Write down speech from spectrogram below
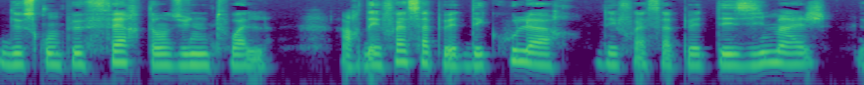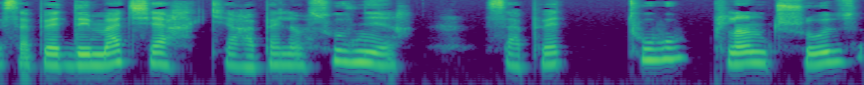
de ce qu'on peut faire dans une toile. Alors des fois ça peut être des couleurs, des fois ça peut être des images, ça peut être des matières qui rappellent un souvenir, ça peut être tout plein de choses,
